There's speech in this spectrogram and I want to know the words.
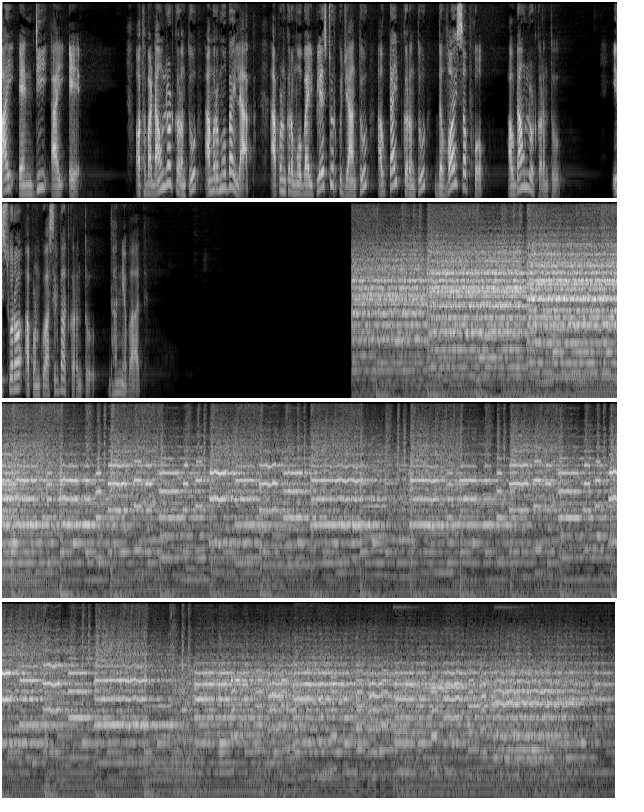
I N D I A ଅଥବା ଡାଉନଲୋଡ୍ କରନ୍ତୁ ଆମର ମୋବାଇଲ୍ ଆପ୍ ଆପଣଙ୍କର ମୋବାଇଲ୍ ପ୍ଲେ ଷ୍ଟୋର୍କୁ ଯାଆନ୍ତୁ ଆଉ ଟାଇପ୍ କରନ୍ତୁ ଦ ଭଏସ୍ ଅଫ୍ ହୋପ୍ ଆଉ ଡାଉନଲୋଡ୍ କରନ୍ତୁ। ଈଶ୍ୱର ଆପଣଙ୍କୁ ଆଶୀର୍ବାଦ କରନ୍ତୁ। ଧନ୍ୟବାଦ।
